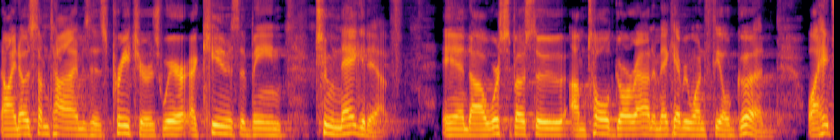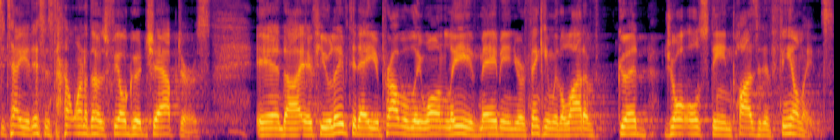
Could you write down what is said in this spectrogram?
Now, I know sometimes as preachers, we're accused of being too negative, and uh, we're supposed to, I'm told, go around and make everyone feel good. Well, I hate to tell you, this is not one of those feel good chapters. And uh, if you leave today, you probably won't leave, maybe, and you're thinking with a lot of good Joel Osteen positive feelings.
